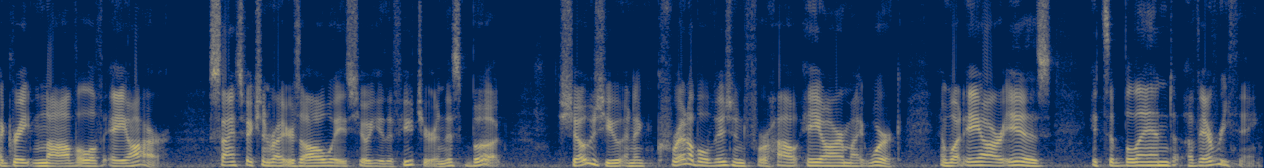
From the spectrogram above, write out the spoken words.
a great novel of AR. Science fiction writers always show you the future, and this book shows you an incredible vision for how AR might work. And what AR is, it's a blend of everything.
